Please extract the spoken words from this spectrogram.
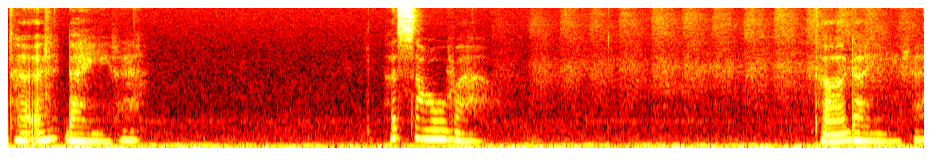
Thể đầy ra. Hít sâu vào. Thở đầy ra.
